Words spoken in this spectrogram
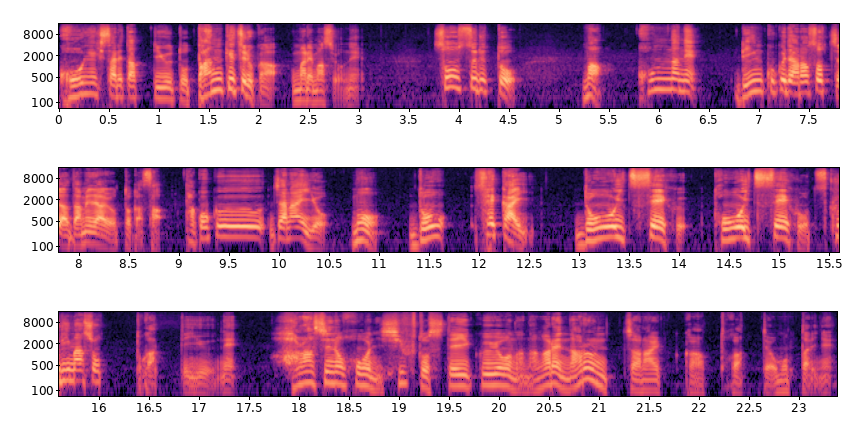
攻撃されたっていうと団結力が生まれますよね。そうすると、まあ、こんなね隣国で争っちゃダメだよとかさ他国じゃないよ。もうど世界同一政府統一政府を作りましょうとかっていうね話の方にシフトしていくような流れになるんじゃないかとかって思ったりね。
